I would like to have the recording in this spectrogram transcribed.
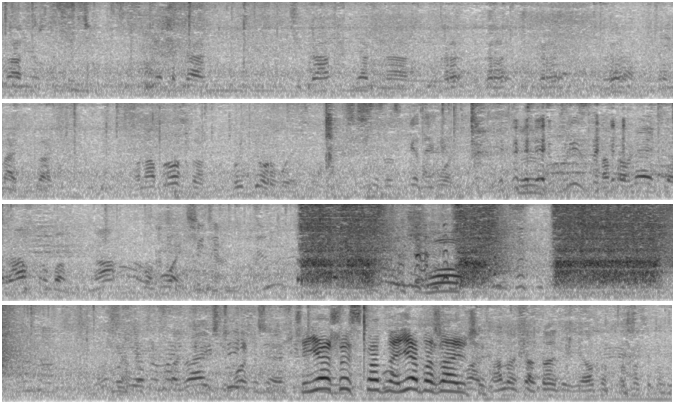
газу. Є така чека, як на гра- гра- гра- гра- гранаті. Так. Вона просто видьоргується. От. Направляється раструбом на вогонь. О, Чи є щось складне? Є бажаючі. А ну, зараз, я одну, одну секунду.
